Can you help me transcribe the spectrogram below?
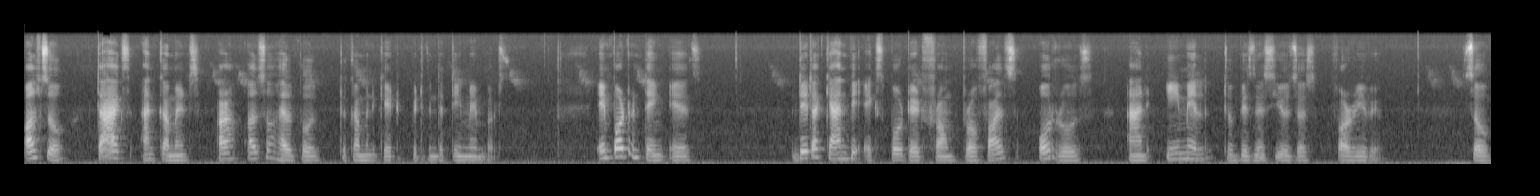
Also, tags and comments are also helpful to communicate between the team members. Important thing is data can be exported from profiles or rules and emailed to business users for review. So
